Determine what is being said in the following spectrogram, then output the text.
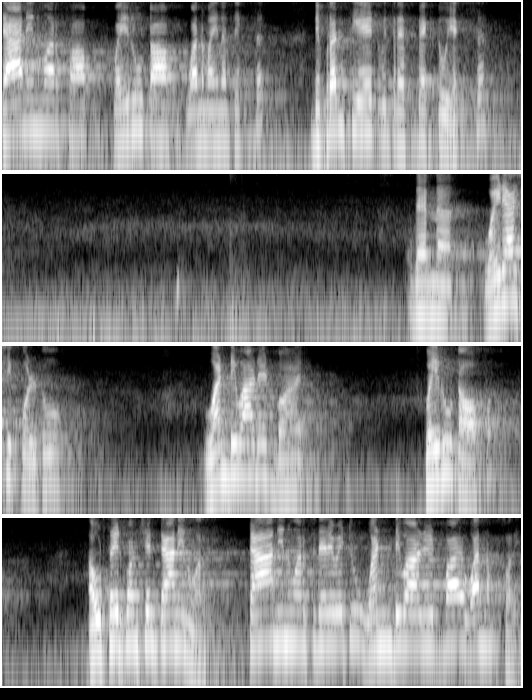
tan inverse of square root of 1 minus x differentiate with respect to x. Then uh, y dash equal to 1 divided by square root of outside function tan inverse. Tan inverse derivative 1 divided by 1 sorry.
